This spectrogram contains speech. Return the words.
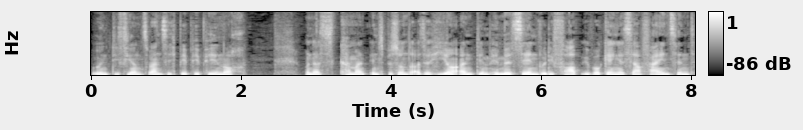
und die 24 BPP noch. Und das kann man insbesondere also hier an dem Himmel sehen, wo die Farbübergänge sehr fein sind,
